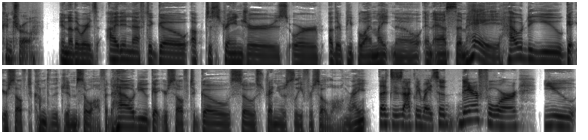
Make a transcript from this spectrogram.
control. In other words, I didn't have to go up to strangers or other people I might know and ask them, hey, how do you get yourself to come to the gym so often? How do you get yourself to go so strenuously for so long, right? That's exactly right. So, therefore, you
